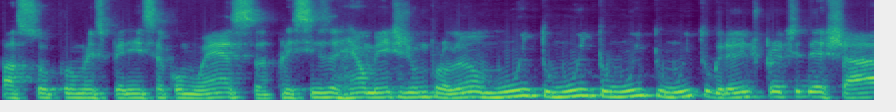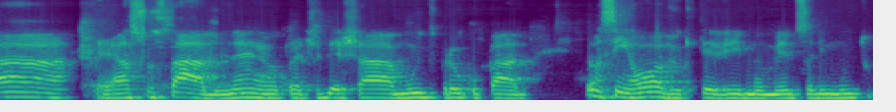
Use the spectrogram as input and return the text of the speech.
passou por uma experiência como essa, precisa realmente de um problema muito, muito, muito, muito grande para te deixar é, assustado, né? Para te deixar muito preocupado. Então, assim, óbvio que teve momentos ali muito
